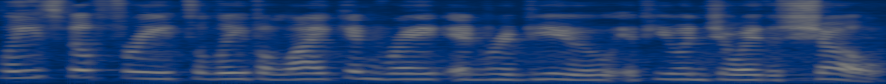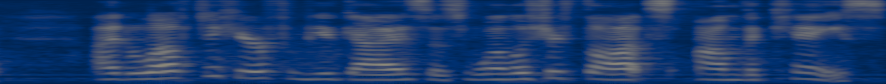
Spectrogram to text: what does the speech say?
Please feel free to leave a like and rate and review if you enjoy the show. I'd love to hear from you guys as well as your thoughts on the case.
